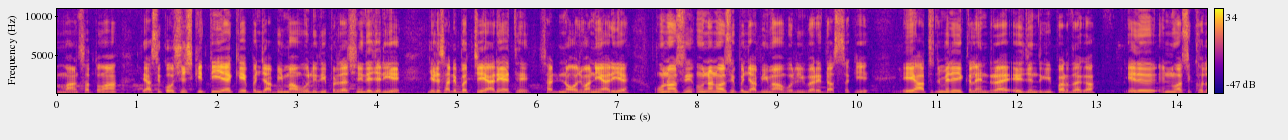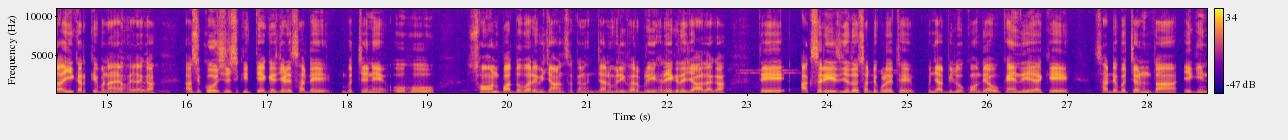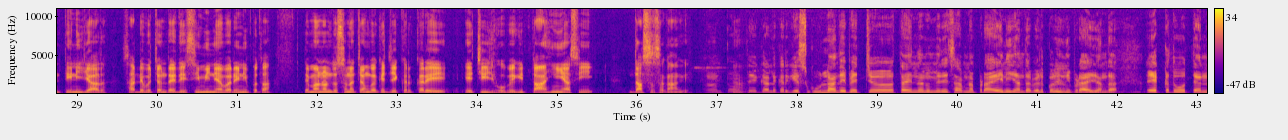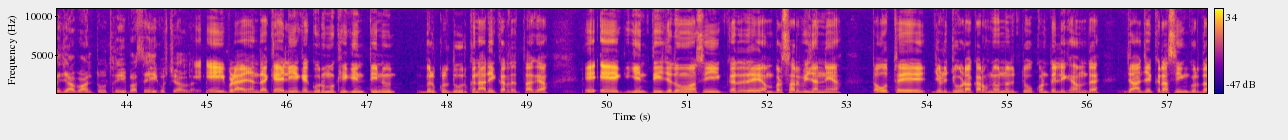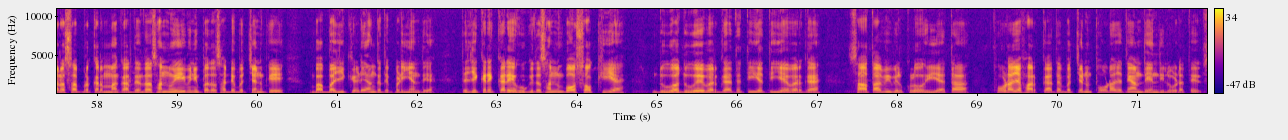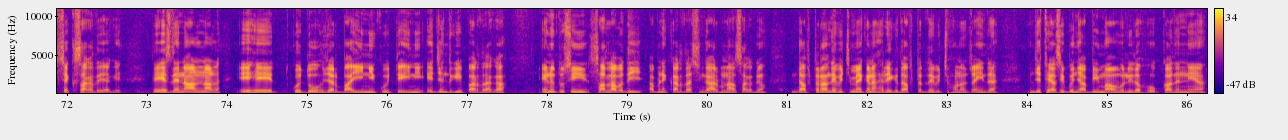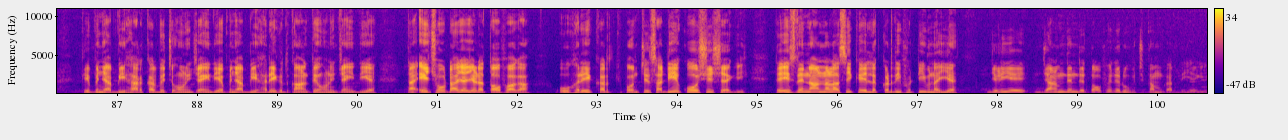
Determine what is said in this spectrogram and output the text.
ਮਾਨਸਾ ਤੋਂ ਆ ਤੇ ਅਸੀਂ ਕੋਸ਼ਿਸ਼ ਕੀਤੀ ਹੈ ਕਿ ਪੰਜਾਬੀ ਮਾਂ ਬੋਲੀ ਦੀ ਪ੍ਰਦਰਸ਼ਨੀ ਦੇ ਜ਼ਰੀਏ ਜਿਹੜੇ ਸਾਡੇ ਬੱਚੇ ਆ ਰਹੇ ਆ ਇੱਥੇ, ਸਾਡੀ ਨੌਜਵਾਨੀ ਆ ਰਹੀ ਹੈ, ਉਹਨਾਂ ਅਸੀਂ, ਉਹਨਾਂ ਨੂੰ ਅਸੀਂ ਪੰਜਾਬੀ ਮਾਂ ਬੋਲੀ ਬਾਰੇ ਦੱਸ ਸਕੀਏ। ਇਹ ਹੱਥ 'ਚ ਮੇਰੇ ਕੈਲੰਡਰ ਹੈ ਇਹ ਜ਼ਿੰਦਗੀ ਭਰ ਦਾ ਇਹਦੇ, ਇਹਨੂੰ ਅਸੀਂ ਖੁਦਾਈ ਕਰਕੇ ਬਣਾਇਆ ਹੋਇਆ ਹੈਗਾ। ਅਸੀਂ ਕੋਸ਼ਿਸ਼ ਕੀਤੀ ਹੈ ਕਿ ਜਿਹੜੇ ਸਾਡੇ ਬੱਚੇ ਨੇ, ਉਹ ਸੌਣ ਭਾਦੋ ਬਾਰੇ ਵੀ ਜਾਣ ਸਕਣ। ਜਨਵਰੀ, ਫਰਵਰੀ ਹਰੇਕ ਦੇ ਯਾਦ ਹੈਗਾ। ਤੇ ਅਕਸਰ ਹੀ ਜਦੋਂ ਸਾਡੇ ਕੋਲ ਇੱਥੇ ਪੰਜਾਬੀ ਲੋਕ ਆਉਂਦੇ ਆ, ਉਹ ਕਹਿੰਦੇ ਆ ਕਿ ਸਾਡੇ ਬੱਚਿਆਂ ਨੂੰ ਤਾਂ ਇਹ ਗਿਣਤੀ ਨਹੀਂ ਯਾਦ, ਸਾਡੇ ਬੱਚਿਆਂ ਨੂੰ ਤਾਂ ਇਹ ਦੇਸੀ ਮਹੀਨਿਆਂ ਬਾਰੇ ਨਹੀਂ ਪਤਾ। ਤੇ ਮੈਂ ਉਹਨਾਂ ਨੂੰ ਦੱਸਣਾ ਚਾਹੂੰਗਾ ਕਿ ਜੇਕਰ ਘਰੇ ਇਹ ਚੀਜ਼ ਹੋਵੇਗੀ, ਤਾਂ ਹੀ ਅਸੀਂ ਦੱਸ ਸਕਾਂਗੇ। ਆਮ ਤੌਰ ਤੇ ਗੱਲ ਕਰੀਏ ਸਕੂਲਾਂ ਦੇ ਵਿੱਚ ਤਾਂ ਇਹਨਾਂ ਨੂੰ ਮੇਰੇ ਹਿਸਾਬ ਨਾਲ ਪੜਾਇਆ ਹੀ ਨਹੀਂ ਜਾਂਦਾ ਬਿਲਕੁਲ ਹੀ ਨਹੀਂ ਪੜਾਇਆ ਜਾਂਦਾ। 1 2 3 ਜਾਂ 1 2 3 ਬਸ ਇਹੀ ਕੁਝ ਚੱਲਦਾ। ਇਹ ਹੀ ਪੜਾਇਆ ਜਾਂਦਾ। ਕਹਿ ਲਈਏ ਕਿ ਗੁਰਮੁਖੀ ਗਿਣਤੀ ਨੂੰ ਬਿਲਕੁਲ ਦੂਰ ਕਿਨਾਰੇ ਕਰ ਦਿੱਤਾ ਗਿਆ। ਇਹ ਇਹ ਗਿਣਤੀ ਜਦੋਂ ਅਸੀਂ ਕਦੇ ਅੰਮ੍ਰਿਤਸਰ ਵੀ ਜਾਂਦੇ ਆ ਤਾਂ ਉੱਥੇ ਜਿਹੜੇ ਜੋੜਾ ਘਰ ਹੁੰਦੇ ਉਹਨਾਂ ਦੇ ਟੋਕਨ ਤੇ ਲਿਖਿਆ ਹੁੰਦਾ। ਜਾਂ ਜੇਕਰ ਅਸੀਂ ਗੁਰਦੁਆਰਾ ਸਾਹਿਬ ਪ੍ਰਕਰਮਾ ਕਰਦੇ ਹਾਂ ਤਾਂ ਸਾਨੂੰ ਇਹ ਵੀ ਨਹੀਂ ਪਤਾ ਸਾਡੇ ਬੱਚਿਆਂ ਨੂੰ ਕਿ ਬਾਬਾ ਜੀ ਕਿਹੜੇ ਅੰਗ ਤੇ ਪੜ੍ਹੀ ਜਾਂਦੇ ਆ। ਤੇ ਜੇਕਰ ਇਹ ਘਰੇ ਹੋਊਗੀ ਤਾਂ ਸਾਨੂੰ ਬਹੁਤ ਸੌਖੀ ਹੈ। ਦੂਆ ਦੂਏ ਵਰਗਾ ਹੈ ਤੇ ਤੀਆ ਤੀਏ ਵਰਗਾ ਸਾਤਾ ਵੀ ਬਿਲਕੁਲ ਉਹੀ ਹੈ, ਤਾਂ ਥੋੜਾ ਜਿਹਾ ਫ਼ਰਕ ਹੈ ਤੇ ਬੱਚੇ ਨੂੰ ਥੋੜਾ ਜਿਹਾ ਧਿਆਨ ਦੇਣ ਦੀ ਲੋੜ ਹੈ ਤੇ ਸਿੱਖ ਸਕਦੇ ਹੈਗੇ। ਤੇ ਇਸ ਦੇ ਨਾਲ ਨਾਲ ਇਹ ਕੋਈ 2022 ਨਹੀਂ, ਕੋਈ 23 ਨਹੀਂ, ਇਹ ਜ਼ਿੰਦਗੀ ਭਰ ਦਾ ਇਹਨੂੰ ਤੁਸੀਂ ਸਾਲਾਵਦੀ ਆਪਣੇ ਘਰ ਦਾ ਸ਼ਿੰਗਾਰ ਬਣਾ ਸਕਦੇ ਹੋ। ਦਫ਼ਤਰਾਂ ਦੇ ਵਿੱਚ ਮੈਂ ਕਹਿੰਦਾ ਹਰੇਕ ਦਫ਼ਤਰ ਦੇ ਵਿੱਚ ਹੋਣਾ ਚਾਹੀਦਾ ਜਿੱਥੇ ਅਸੀਂ ਪੰਜਾਬੀ ਮਾਂ ਬੋਲੀ ਦਾ ਹੋਕਾ ਦਿੰਨੇ ਆ ਕਿ ਪੰਜਾਬੀ ਹਰ ਘਰ ਵਿੱਚ ਹੋਣੀ ਚਾਹੀਦੀ ਹੈ, ਪੰਜਾਬੀ ਹਰੇਕ ਦੁਕਾਨ ਤੇ ਹੋਣੀ ਚਾਹੀਦੀ ਹੈ। ਤਾਂ ਇਹ ਛੋਟਾ ਜਿਹਾ ਜਿਹੜਾ ਤੋਹਫਾ ਗਾ ਉਹ ਹਰੇਕ ਘਰ 'ਚ ਪਹੁੰਚੇ, ਸਾਡੀ ਇਹ ਕੋਸ਼ਿਸ਼ ਹੈਗੀ। ਤੇ ਇਸ ਦੇ ਨਾਲ ਨਾਲ ਅਸੀਂ ਕਿ ਲੱਕੜ ਦੀ ਫੱਟੀ ਬਣਾਈ ਹੈ, ਜਿਹੜੀ ਇਹ ਜਨਮ ਦਿਨ ਦੇ ਤੋਹਫੇ ਦੇ ਰੂਪ 'ਚ ਕੰਮ ਕਰਦੀ ਹੈਗੀ।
